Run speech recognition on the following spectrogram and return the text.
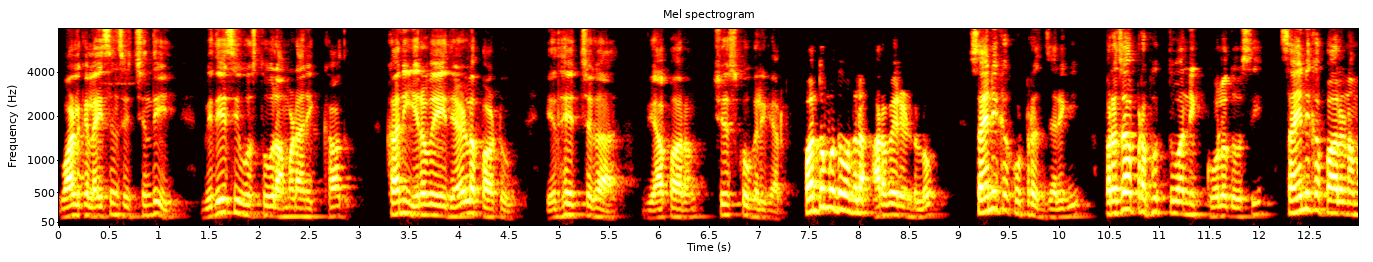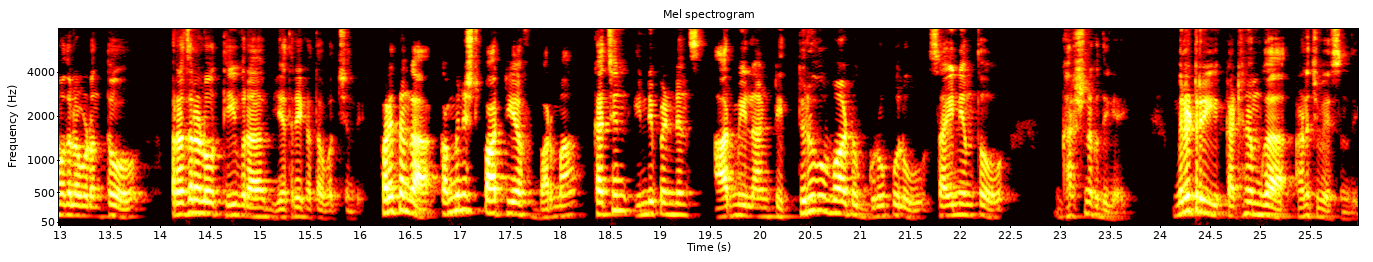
వాళ్ళకి లైసెన్స్ ఇచ్చింది విదేశీ వస్తువులు అమ్మడానికి కాదు కానీ ఇరవై ఐదేళ్ళ పాటు యథేచ్ఛగా వ్యాపారం చేసుకోగలిగారు. పంతొమ్మిది వందల అరవై రెండులో సైనిక కుట్ర జరిగి ప్రజాప్రభుత్వాన్ని కూలదోసి సైనిక పాలన మొదలవడంతో ప్రజలలో తీవ్ర వ్యతిరేకత వచ్చింది. ఫలితంగా communist party of Burma Kachin independence army లాంటి తిరుగుబాటు గ్రూపులు సైన్యంతో ఘర్షణకు దిగాయి. మిలిటరీ కఠినంగా అణచివేసింది.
